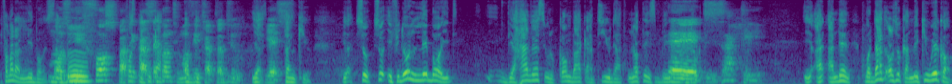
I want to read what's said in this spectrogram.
farmer that labors. Must be first partaker. partaker Second Timothy chapter two. Yes, Yes. thank you. Yeah. So, so if you don't labor it, the harvest will come back at you that nothing is being. Exactly. Yeah, And, and then, but that also can make you wake up,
